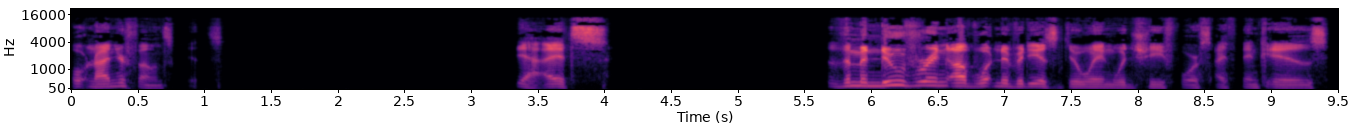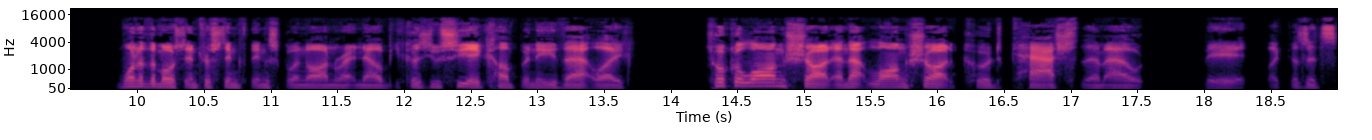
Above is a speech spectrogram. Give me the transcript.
Fortnite on your phones, kids. Yeah, it's the maneuvering of what NVIDIA is doing with GeForce. I think is one of the most interesting things going on right now because you see a company that like took a long shot and that long shot could cash them out big like because it's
